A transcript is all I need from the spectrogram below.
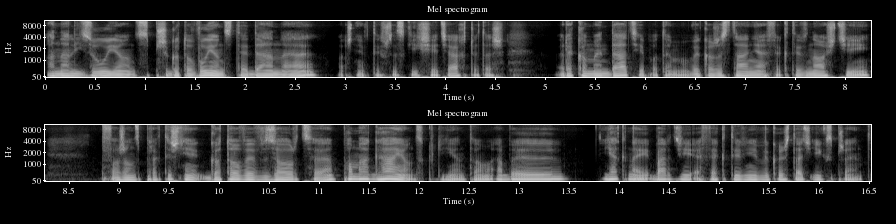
analizując, przygotowując te dane właśnie w tych wszystkich sieciach, czy też rekomendacje potem wykorzystania efektywności, tworząc praktycznie gotowe wzorce, pomagając klientom, aby jak najbardziej efektywnie wykorzystać ich sprzęt.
